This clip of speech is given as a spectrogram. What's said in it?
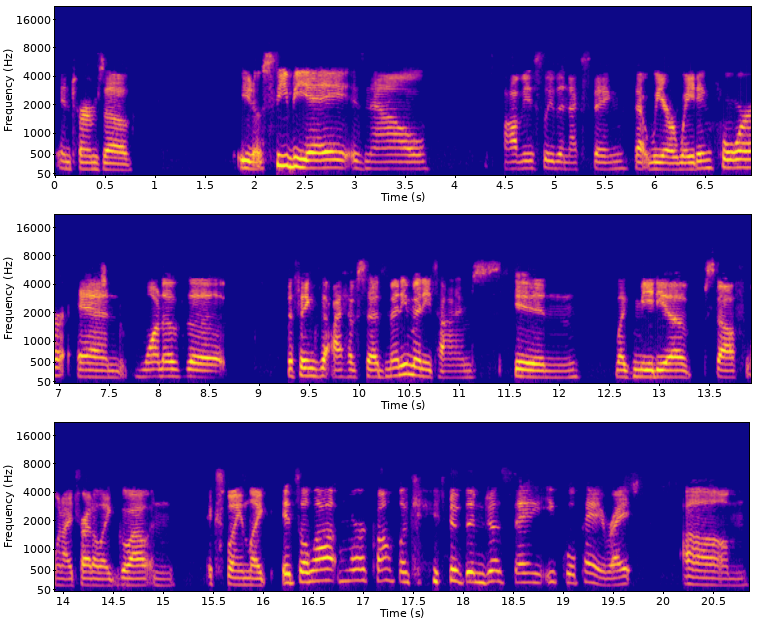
in terms of, you know, CBA is now obviously the next thing that we are waiting for. And one of the the things that I have said many, many times in like media stuff when I try to like go out and explain like it's a lot more complicated than just saying equal pay, right? Um,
